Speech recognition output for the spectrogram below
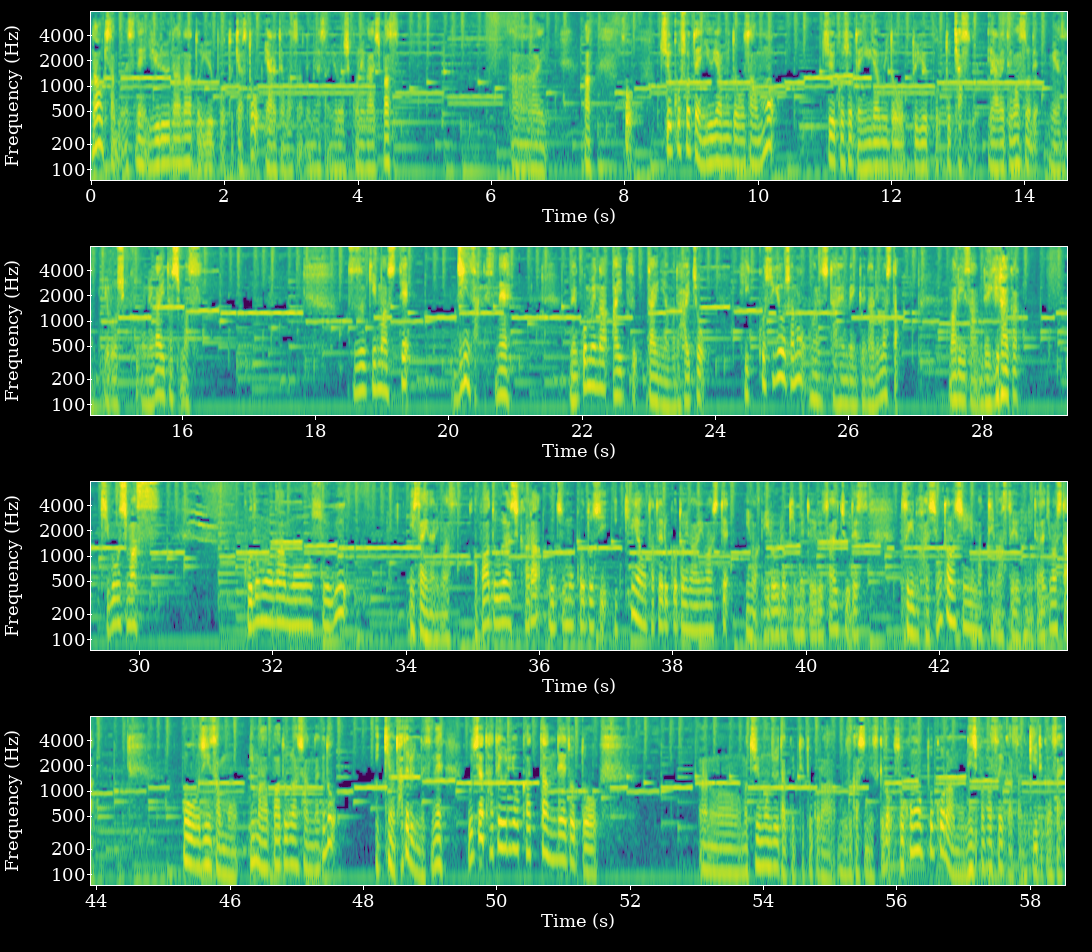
直樹さんもですね、ゆるななというポッドキャストをやれてますので、皆さんよろしくお願いします。はい。あ、そう。中古書店夕闇堂さんも、中古書店夕闇堂というポッドキャストでやられてますので、皆さんよろしくお願いいたします。続きまして、ジンさんですね。猫目なあいつ第2話まで拝聴引っ越し業者のお話大変勉強になりました。マリーさん、レギュラー化希望します。子供がもうすぐ1歳になります。アパート暮らしからうちも今年一軒家を建てることになりまして、今いろいろ決めている最中です。次の配信を楽しみに待っていますというふうにいただきました。おー、ジンさんも今アパート暮らしなんだけど、一軒を建てるんですね。うちは建て売りを買ったんで、ちょっと、あのー、まあ、注文住宅っていうところは難しいんですけど、そこのところはもう虹パパ生活さんに聞いてください。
